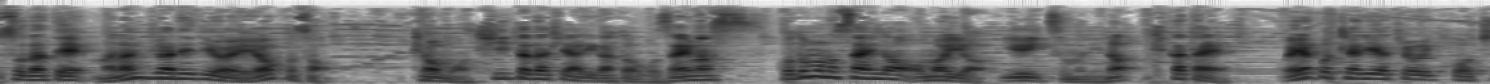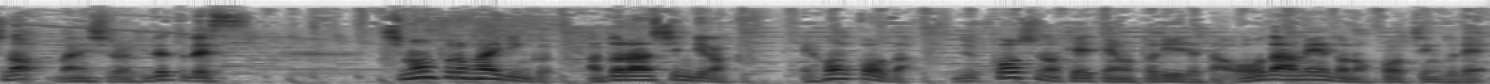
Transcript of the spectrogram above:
子育て学び場レディオへようこそ。今日もお聴きいただきありがとうございます。子供の才能思いを唯一無二の生き方へ。親子キャリア教育コーチの前城秀人です。指紋プロファイリング、アドラー心理学、絵本講座、塾講師の経験を取り入れたオーダーメイドのコーチングで、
